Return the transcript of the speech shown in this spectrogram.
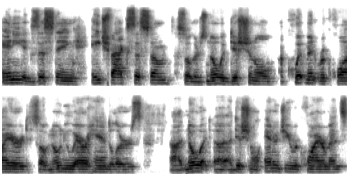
any existing HVAC system, so there's no additional equipment required, so no new air handlers, uh, no uh, additional energy requirements.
